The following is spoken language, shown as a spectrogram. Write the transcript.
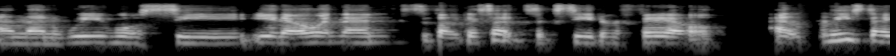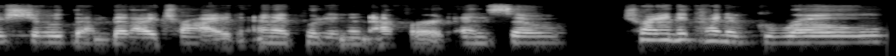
and then we will see, you know, and then like I said succeed or fail at least I showed them that I tried and I put in an effort. And so trying to kind of grow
